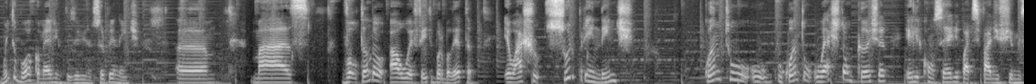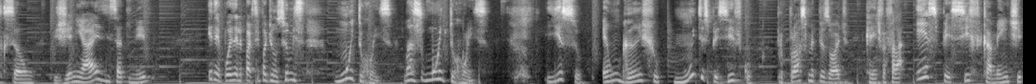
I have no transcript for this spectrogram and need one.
Muito boa a comédia, inclusive, surpreendente. Uh, mas, voltando ao efeito borboleta, eu acho surpreendente quanto o, o, quanto o Ashton Kutcher ele consegue participar de filmes que são geniais em certo nível e depois ele participa de uns filmes muito ruins, mas muito ruins. E isso é um gancho muito específico pro próximo episódio que a gente vai falar especificamente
